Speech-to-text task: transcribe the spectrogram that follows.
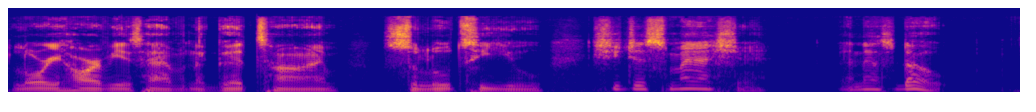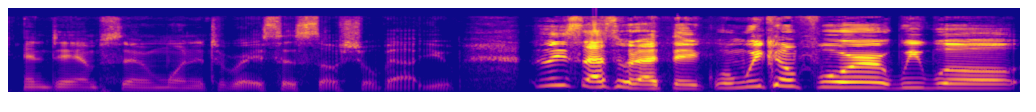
Lori Harvey is having a good time. Salute to you. She just smashing. And that's dope and Damson wanted to raise his social value. At least that's what I think. When we come forward, we will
